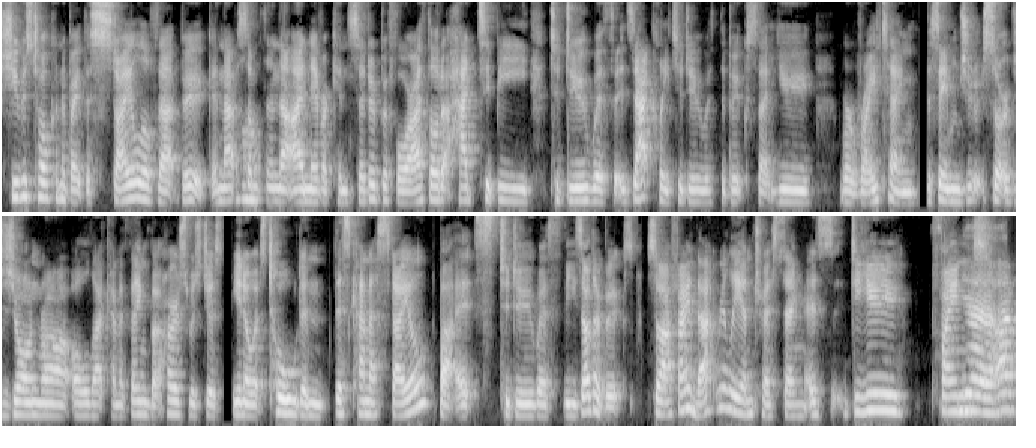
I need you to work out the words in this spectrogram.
she was talking about the style of that book and that's oh. something that i never considered before. I thought it had to be to do with exactly to do with the books that you were writing the same sort of genre all that kind of thing but hers was just you know it's told in this kind of style but it's to do with these other books. So i found that really interesting. Is do you find yeah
